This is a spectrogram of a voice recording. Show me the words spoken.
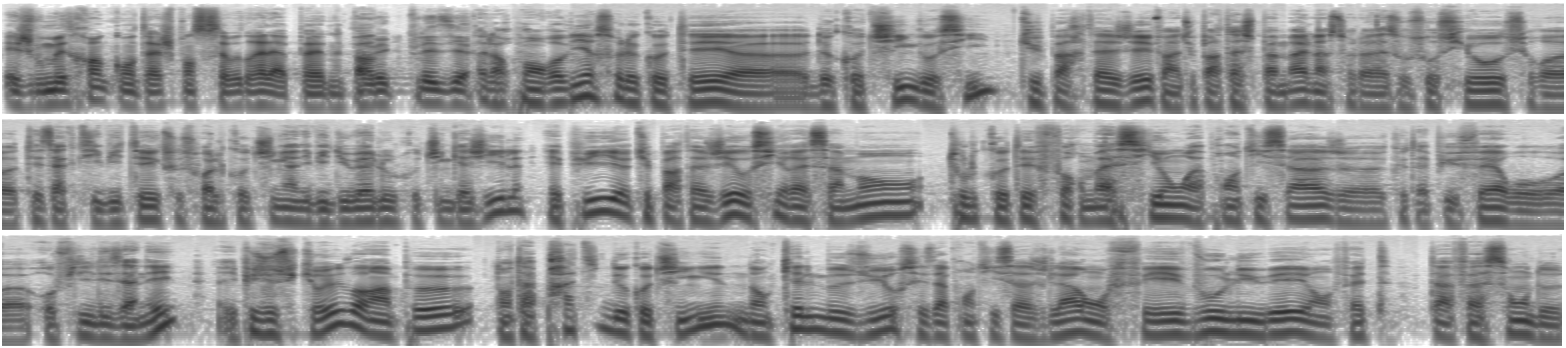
Et je vous mettrai en contact. Je pense que ça vaudrait la peine. Avec plaisir. Alors, pour en revenir sur le côté euh, de coaching aussi, tu partageais, enfin, tu partages pas mal hein, sur les réseaux sociaux, sur euh, tes activités, que ce soit le coaching individuel ou le coaching agile. Et puis, euh, tu partageais aussi récemment tout le côté formation, apprentissage que tu as pu faire au, au, fil des années. Et puis, je suis curieux de voir un peu dans ta pratique de coaching, dans quelle mesure ces apprentissages-là ont fait évoluer en fait ta façon de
